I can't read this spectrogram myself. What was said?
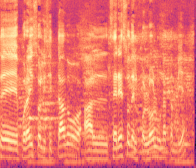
eh, por ahí solicitado al cerezo del Colol una también.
